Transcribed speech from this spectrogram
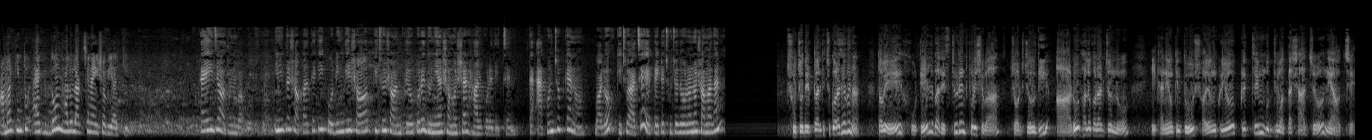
আমার কিন্তু একদম ভালো লাগছে না এইসবই আর কি। তাই এই যে অতনুবাবু তিনি তো সকাল থেকেই কোডিং দিয়ে সব কিছু স্বয়ংক্রিয় করে দুনিয়ার সমস্যার হাল করে দিচ্ছেন। তা এখন চুপ কেন? বলো কিছু আছে পেটে ছুঁচো দৌড়ানোর সমাধান? ছুঁচোদের তো আর কিছু করা যাবে না। তবে হোটেল বা রেস্টুরেন্ট পরিষেবা চটজলদি আরও ভালো করার জন্য এখানেও কিন্তু স্বয়ংক্রিয় কৃত্রিম বুদ্ধিমত্তার সাহায্য নেওয়া হচ্ছে।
